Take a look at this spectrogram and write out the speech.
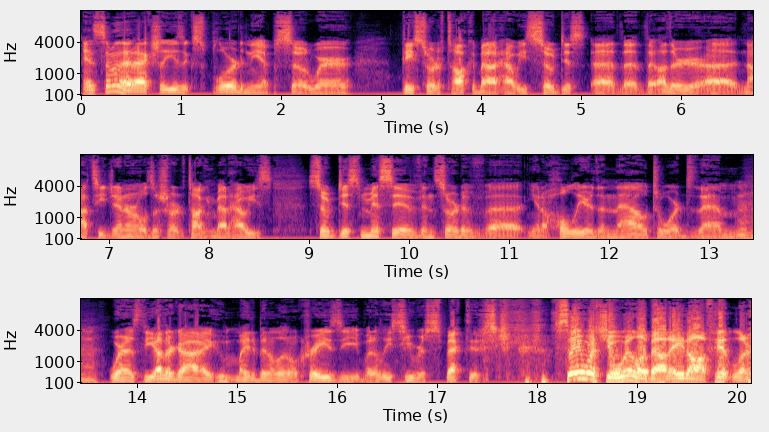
And some of that actually is explored in the episode where they sort of talk about how he's so dis. Uh, the the other uh, Nazi generals are sort of talking about how he's so dismissive and sort of uh, you know holier than thou towards them, whereas the other guy who might have been a little crazy, but at least he respected. Say what you will about Adolf Hitler,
